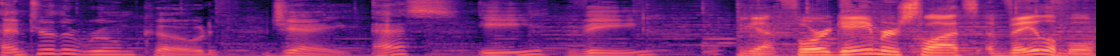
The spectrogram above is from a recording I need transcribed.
Enter the room code JSEV. We got four gamer slots available.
